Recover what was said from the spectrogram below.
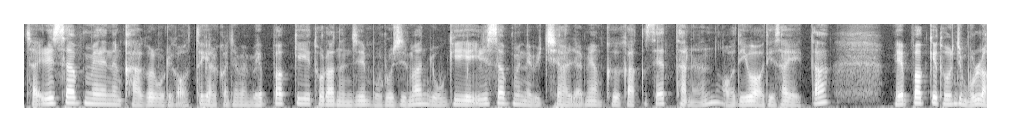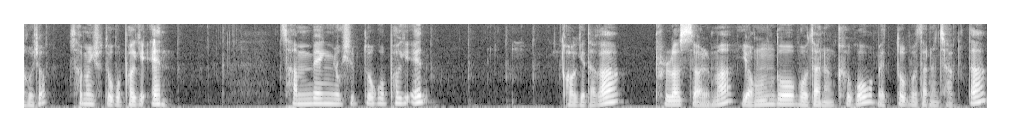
자, 1사분면에는 각을 우리가 어떻게 할 거냐면 몇 바퀴 돌았는지 모르지만 여기에 1사분면에 위치하려면 그 각 세타는 어디와 어디 사이에 있다? 몇 바퀴 도는지 몰라. 그죠? 360도 곱하기 n. 360도 곱하기 n. 거기다가 플러스 얼마? 0도보다는 크고 몇 도보다는 작다?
